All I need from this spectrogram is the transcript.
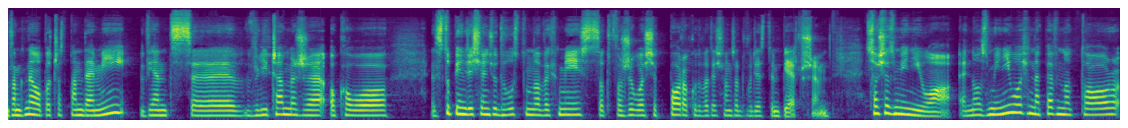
zamknęło podczas pandemii, więc e, wliczamy, że około 150-200 nowych miejsc otworzyło się po roku 2021. Co się zmieniło? No, zmieniło się na pewno to,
